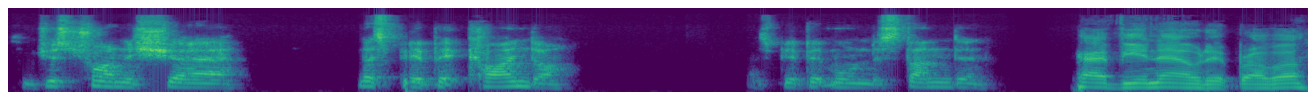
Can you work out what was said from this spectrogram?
So I'm just trying to share. Let's be a bit kinder. Let's be a bit more understanding. Kev, you nailed it, brother.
